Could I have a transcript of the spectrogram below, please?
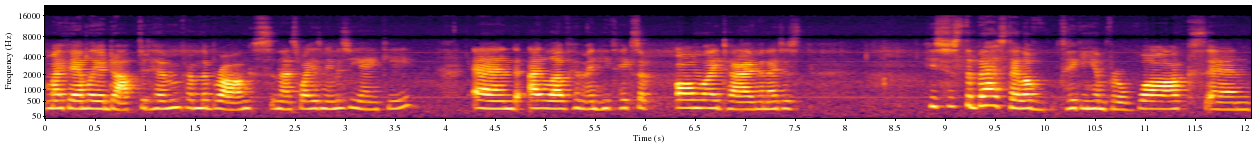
my family adopted him from the Bronx, and that's why his name is Yankee. And I love him, and he takes up all my time, and I just he's just the best. I love taking him for walks and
